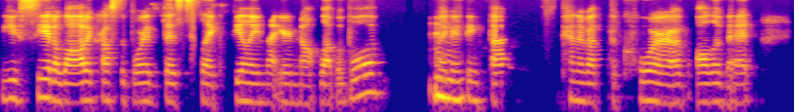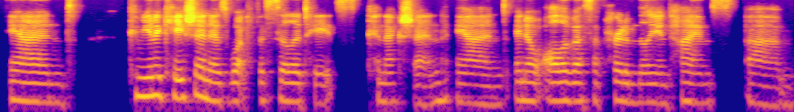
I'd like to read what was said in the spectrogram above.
you see it a lot across the board this like feeling that you're not lovable. Like, mm-hmm. I think that's kind of at the core of all of it. And communication is what facilitates connection. And I know all of us have heard a million times um,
